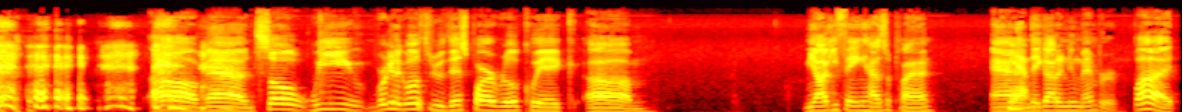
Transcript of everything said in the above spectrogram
oh man. So we we're gonna go through this part real quick. Um miyagi Fang has a plan and Yeah. they got a new member but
